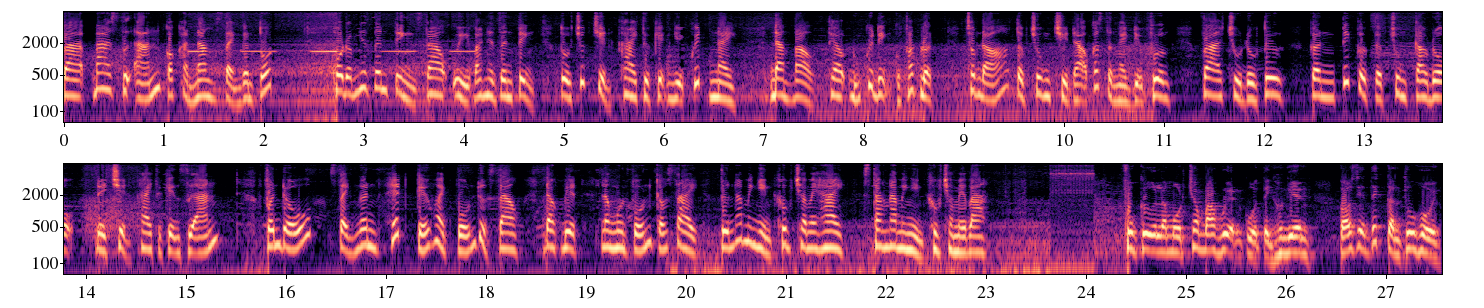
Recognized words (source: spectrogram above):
và 3 dự án có khả năng giải ngân tốt. Hội đồng Nhân dân tỉnh giao Ủy ban Nhân dân tỉnh tổ chức triển khai thực hiện nghị quyết này, đảm bảo theo đúng quy định của pháp luật, trong đó tập trung chỉ đạo các sở ngành địa phương và chủ đầu tư cần tích cực tập trung cao độ để triển khai thực hiện dự án. Phấn đấu giải ngân hết kế hoạch vốn được giao, đặc biệt là nguồn vốn kéo dài từ năm 2022 sang năm 2023. Phù Cừ là một trong ba huyện của tỉnh Hưng Yên có diện tích cần thu hồi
